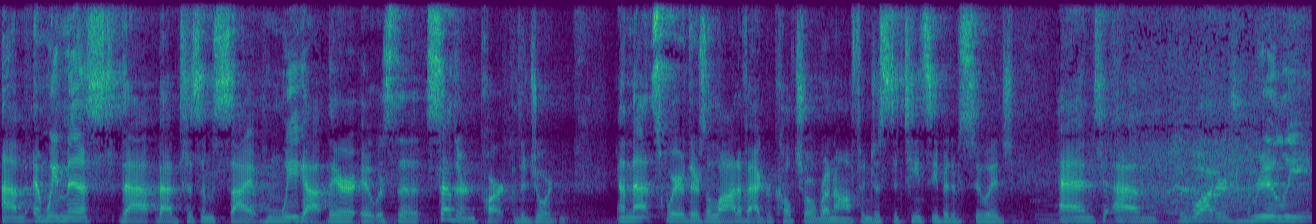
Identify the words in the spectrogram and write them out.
Um, and we missed that baptism site. When we got there, it was the southern part of the Jordan. And that's where there's a lot of agricultural runoff and just a teensy bit of sewage. and um, the water's really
